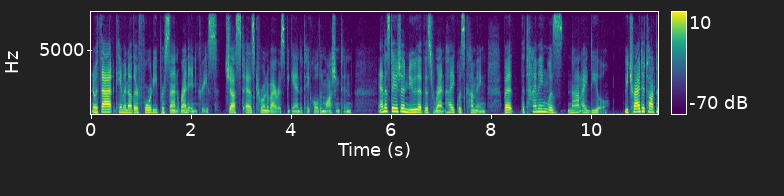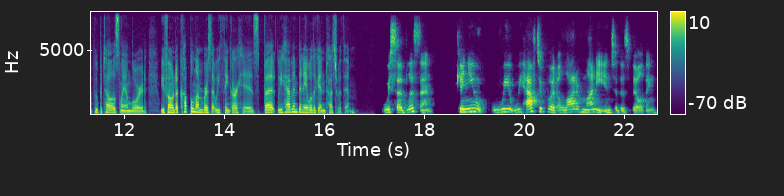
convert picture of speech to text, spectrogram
and with that came another 40% rent increase, just as coronavirus began to take hold in Washington. Anastasia knew that this rent hike was coming, but the timing was not ideal. We tried to talk to Pupatella's landlord. We phoned a couple numbers that we think are his, but we haven't been able to get in touch with him. We said, listen, can you we we have to put a lot of money into this building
